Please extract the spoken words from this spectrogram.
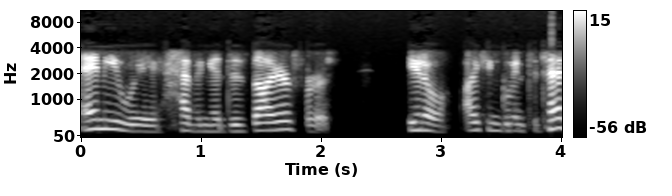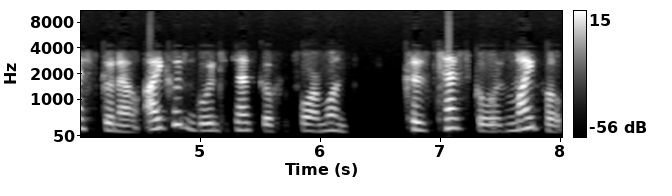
any way having a desire for it. You know, I can go into Tesco now. I couldn't go into Tesco for four months because Tesco was my pub.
